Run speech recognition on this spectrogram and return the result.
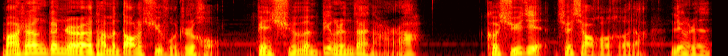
马山跟着他们到了徐府之后。便询问病人在哪儿啊？可徐进却笑呵呵的，令人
